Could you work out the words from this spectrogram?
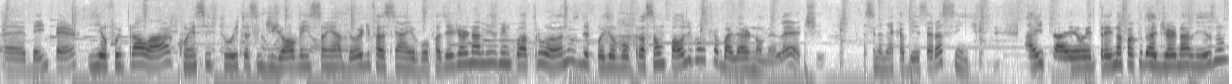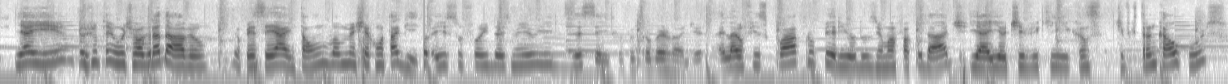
é, bem perto. E eu fui para lá com esse intuito assim de jovem sonhador de falar assim, ah, eu vou fazer jornalismo em quatro anos, depois eu vou para São Paulo e vou trabalhar no Omelete. Assim, na minha cabeça era assim. Aí tá, eu entrei na faculdade de jornalismo e aí eu juntei o útil ao agradável. Eu pensei, ah, então vamos mexer com o Tagui. Isso foi em 2016 que eu fui pra Uberlândia. Aí lá eu fiz quatro períodos em uma faculdade e aí eu tive que, tive que trancar o curso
